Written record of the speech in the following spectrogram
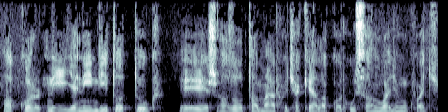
Akkor négyen indítottuk, és azóta már, hogyha kell, akkor 20 vagyunk, vagy,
